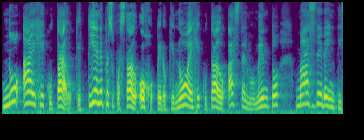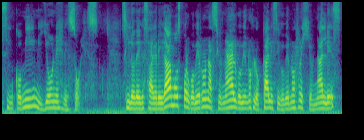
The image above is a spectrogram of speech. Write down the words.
no ha ejecutado, que tiene presupuestado, ojo, pero que no ha ejecutado hasta el momento más de 25 mil millones de soles. Si lo desagregamos por gobierno nacional, gobiernos locales y gobiernos regionales,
